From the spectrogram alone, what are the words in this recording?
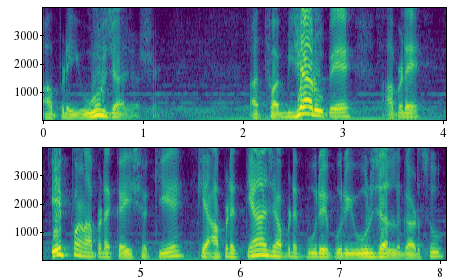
આપણી ઊર્જા જશે. અથવા બીજા રૂપે આપણે એ પણ આપણે કહી શકીએ કે આપણે ત્યાં જ આપણે પૂરેપૂરી ઊર્જા લગાડશું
